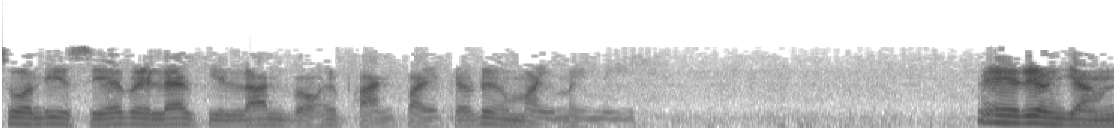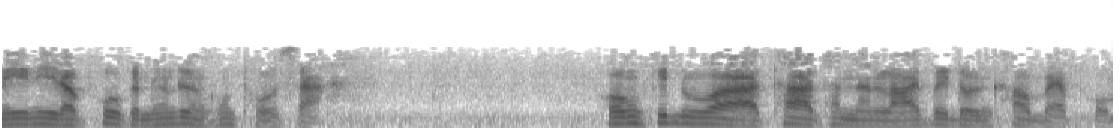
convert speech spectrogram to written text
ส่วนที่เสียไปแล้วกี่ล้านบอกให้ผ่านไปแต่เรื่องใหม่ไม่มีในเรื่องอย่างนี้นี่เราพูดกันถึงเรื่องของโทสะผมคิดว่าถ้าท่านนั้นหลายไปโดนเข้าแบบผม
